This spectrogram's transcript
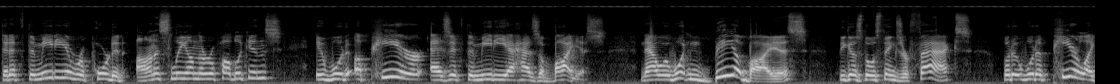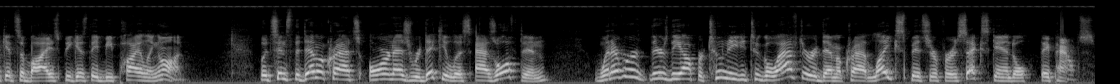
that if the media reported honestly on the Republicans, it would appear as if the media has a bias. Now, it wouldn't be a bias because those things are facts, but it would appear like it's a bias because they'd be piling on. But since the Democrats aren't as ridiculous as often, whenever there's the opportunity to go after a Democrat like Spitzer for a sex scandal, they pounce.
